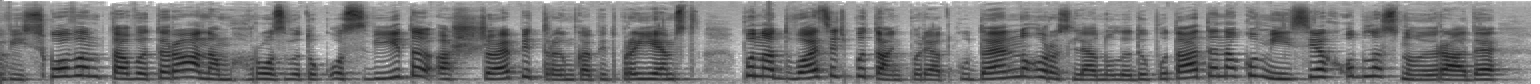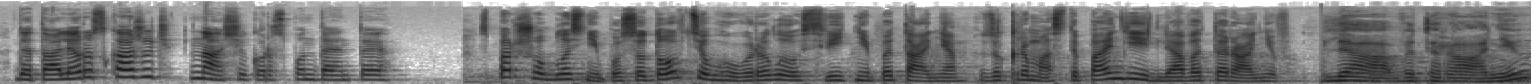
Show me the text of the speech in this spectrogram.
військовим та ветеранам, розвиток освіти, а ще підтримка підприємств. Понад 20 питань порядку денного розглянули депутати на комісіях обласної ради. Деталі розкажуть наші кореспонденти. Спершу обласні посадовці обговорили освітні питання, зокрема стипендії для ветеранів. для ветеранів,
